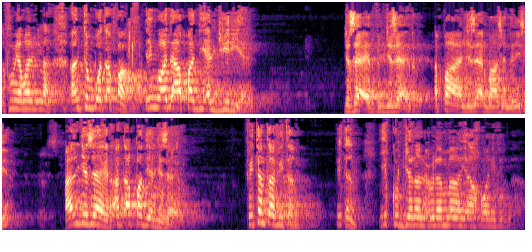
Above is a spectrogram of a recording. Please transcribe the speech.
مفهوم يا الله أنتم buat apa tengok ada apa di Algeria Jazair في الجزائر apa Aljazair bahasa Indonesia Aljazair ada apa di Aljazair fitan tak fitan fitan ikut jalan ulama ya akhwani fillah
